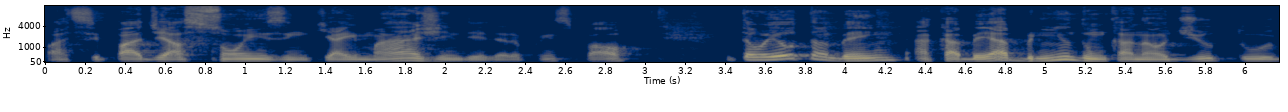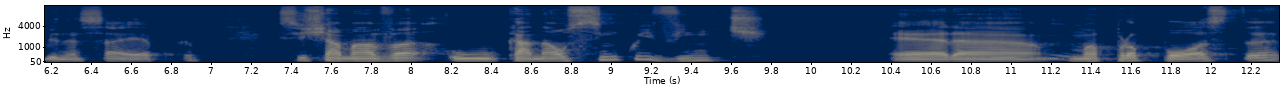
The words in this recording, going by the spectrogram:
participar de ações em que a imagem dele era principal. Então eu também acabei abrindo um canal de YouTube nessa época, que se chamava o Canal 5 e 20 era uma proposta,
